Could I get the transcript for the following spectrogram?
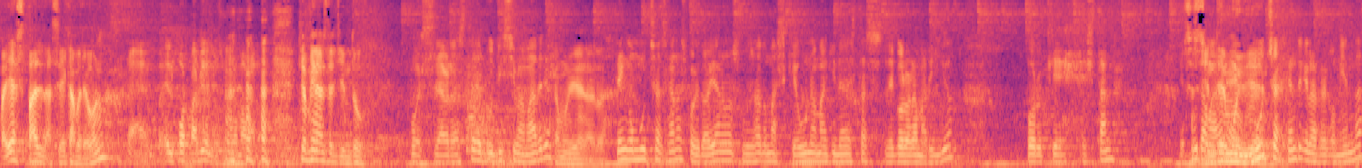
Vaya espaldas, eh, cabrón. El portaaviones, me llamaban. ¿Qué opinas del gym tú? Pues la verdad está de putísima madre. Está muy bien, la verdad. Tengo muchas ganas porque todavía no hemos usado más que una máquina de estas de color amarillo porque están de Se puta siente madre. muy Hay bien. mucha gente que las recomienda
